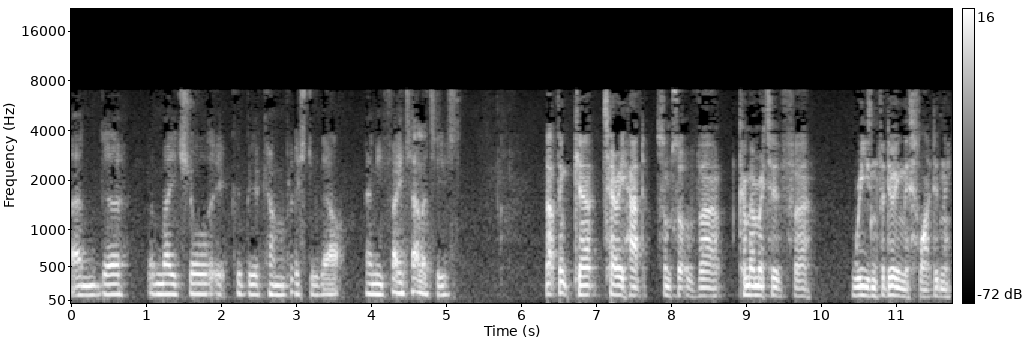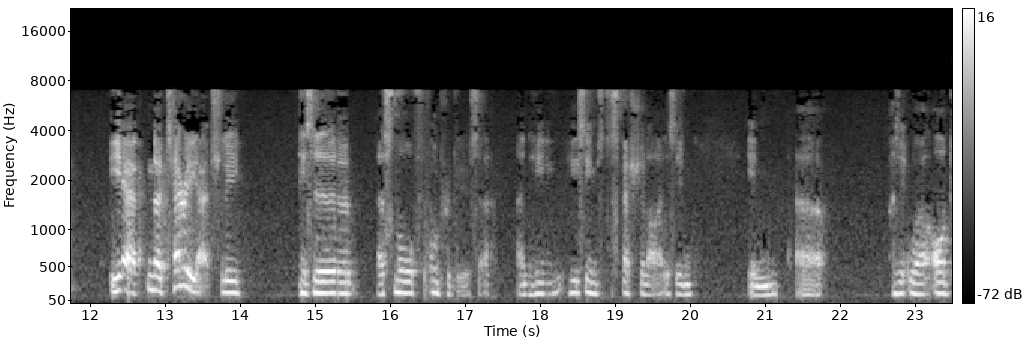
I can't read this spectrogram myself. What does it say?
and, uh, and made sure that it could be accomplished without any fatalities. I think uh, Terry had some sort of uh, commemorative uh, reason for doing this flight, didn't he? Yeah, no, Terry actually is a, a small film producer, and he, he seems to specialise in in uh, as it were odd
